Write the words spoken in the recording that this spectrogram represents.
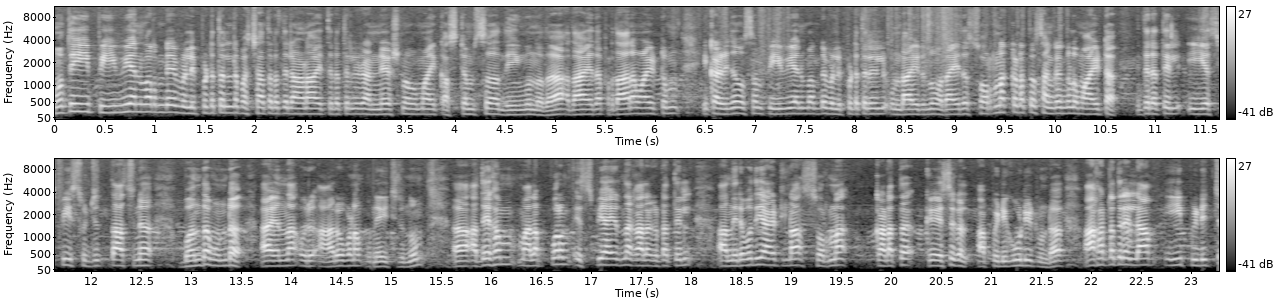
മോത്തി ഈ പി വി അൻവറിന്റെ വെളിപ്പെടുത്തലിന്റെ പശ്ചാത്തലത്തിലാണ് ഇത്തരത്തിലൊരു അന്വേഷണവുമായി കസ്റ്റംസ് നീങ്ങുന്നത്. അതായത് പ്രധാനമായിട്ടും ഈ കഴിഞ്ഞ ദിവസം പി വി അൻവറിന്റെ വെളിപ്പെടുത്തലിൽ ഉണ്ടായിരുന്നു. അതായത് സ്വർണക്കടത്ത് സംഘങ്ങളുമായിട്ട് ഇത്തരത്തിൽ ഈ എസ് പി സുജിത് ദാസിന് ബന്ധമുണ്ട് എന്ന ഒരു ആരോപണം ഉന്നയിച്ചിരുന്നു. അദ്ദേഹം മലപ്പുറം എസ് പി ആയിരുന്ന കാലഘട്ടത്തിൽ നിരവധിയായിട്ടുള്ള സ്വർണ കടത്ത് കേസുകൾ പിടികൂടിയിട്ടുണ്ട്. ആ ഘട്ടത്തിലെല്ലാം ഈ പിടിച്ച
